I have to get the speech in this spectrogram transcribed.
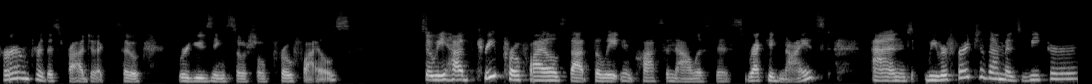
term for this project. So we're using social profiles. So we had three profiles that the latent class analysis recognized. And we referred to them as weaker,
